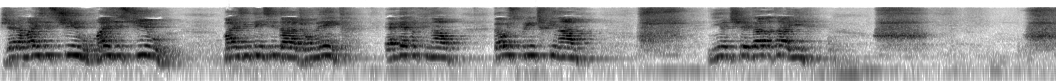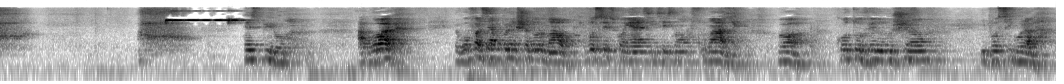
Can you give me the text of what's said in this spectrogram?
Gera mais estímulo, mais estímulo. Mais intensidade, aumenta. É a reta final. Dá o sprint final. Linha de chegada tá aí. Respirou. Agora eu vou fazer a prancha normal, que vocês conhecem, vocês estão acostumados. Ó, cotovelo no chão e vou segurar.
